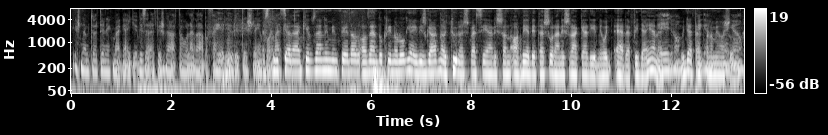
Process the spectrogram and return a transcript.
és nem történik meg egy vizeletvizsgálat, ahol legalább a fehérjőrítésre információt. Ezt úgy kell elképzelni, mint például az endokrinológiai vizsgálatnál, hogy külön speciálisan a vérvétel során is rá kell írni, hogy erre figyeljenek? Így van. Ugye? Tehát igen, valami hasonló. Igen,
